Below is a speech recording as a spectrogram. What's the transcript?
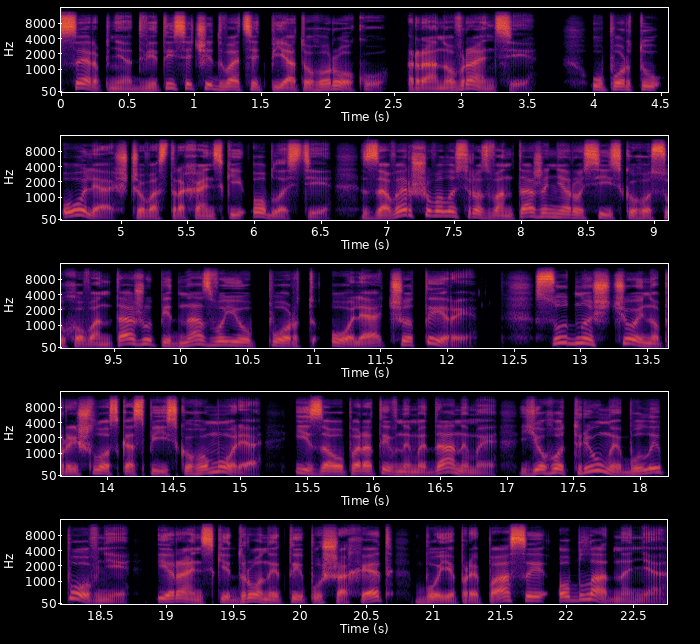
серпня 2025 року, рано вранці, у порту Оля, що в Астраханській області, завершувалось розвантаження російського суховантажу під назвою Порт Оля-4. Судно щойно прийшло з Каспійського моря, і за оперативними даними його трюми були повні – іранські дрони типу «Шахет», боєприпаси, обладнання.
